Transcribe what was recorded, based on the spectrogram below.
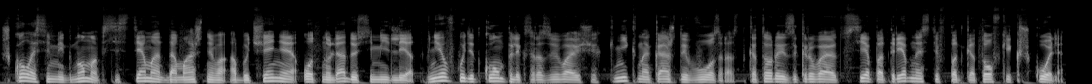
Школа семи гномов – система домашнего обучения от 0 до 7 лет. В нее входит комплекс развивающих книг на каждый возраст, которые закрывают все потребности в подготовке к школе.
